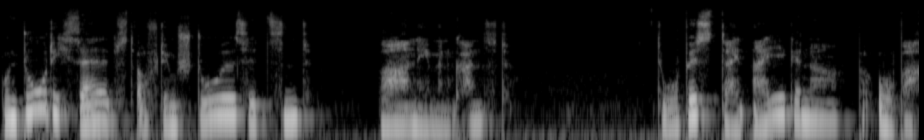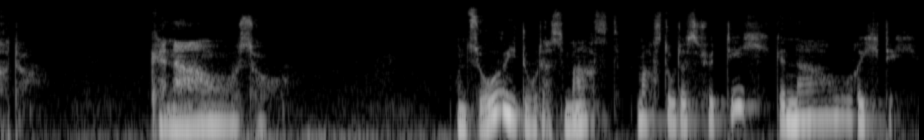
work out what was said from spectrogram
und du dich selbst auf dem Stuhl sitzend wahrnehmen kannst. Du bist dein eigener Beobachter. Genau so. Und so wie du das machst, machst du das für dich genau richtig.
